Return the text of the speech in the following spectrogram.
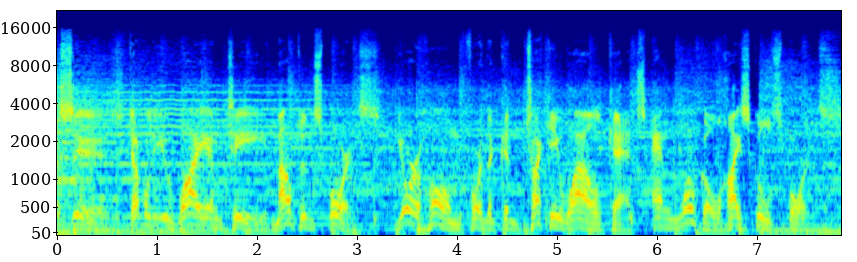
This is WYMT Mountain Sports, your home for the Kentucky Wildcats and local high school sports.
